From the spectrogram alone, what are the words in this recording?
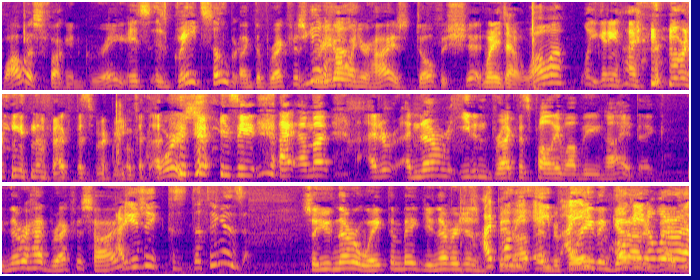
Wawa's fucking great. It's it's great sober. like the breakfast You get burrito high- when you're high is dope as shit. What are you talking? About, Wawa? well, you're getting high in the morning in the breakfast burrito. Of course. you see, I, I'm not. I don't, I never eaten breakfast probably while being high. I think You've never had breakfast high? I usually because the thing is, so you've never waked and baked? You've never just I been probably up ate. and before I you ate, even get okay, out you know of bed, I, you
